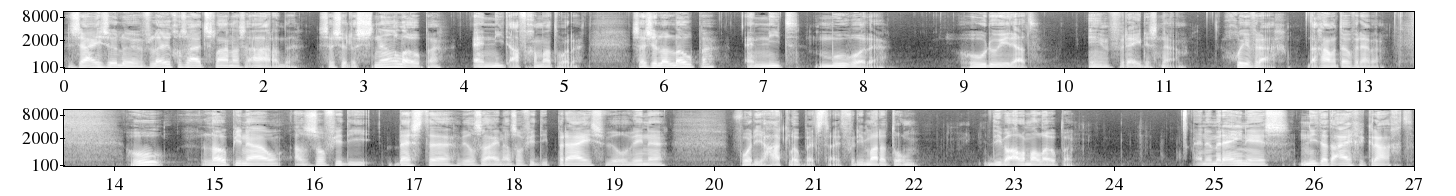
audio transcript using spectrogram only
Zij zullen hun vleugels uitslaan als arenden. Zij zullen snel lopen en niet afgemat worden. Zij zullen lopen en niet moe worden. Hoe doe je dat? In vredesnaam. Goeie vraag. Daar gaan we het over hebben. Hoe loop je nou alsof je die beste wil zijn, alsof je die prijs wil winnen voor die hardloopwedstrijd, voor die marathon die we allemaal lopen? En nummer één is niet uit eigen kracht,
